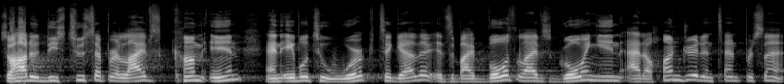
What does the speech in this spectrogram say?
So, how do these two separate lives come in and able to work together? It's by both lives going in at 110%.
